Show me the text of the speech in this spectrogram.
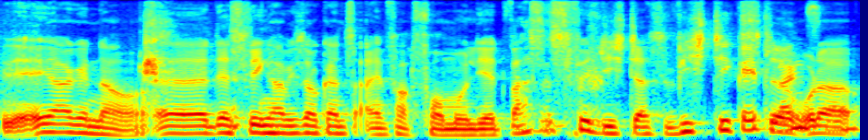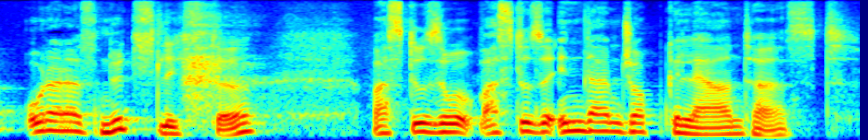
Ja, genau. Äh, deswegen habe ich es auch ganz einfach formuliert. Was ist für dich das Wichtigste oder, oder das Nützlichste, was du, so, was du so in deinem Job gelernt hast?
